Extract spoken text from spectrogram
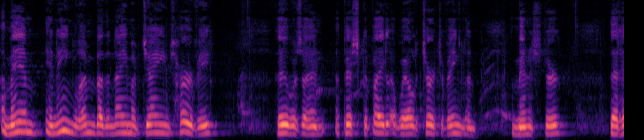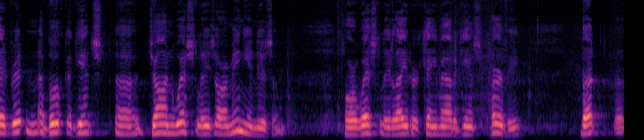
a man in England by the name of James Hervey, who was an Episcopal, well, the Church of England minister, that had written a book against uh, John Wesley's Arminianism, or Wesley later came out against Hervey. But uh,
